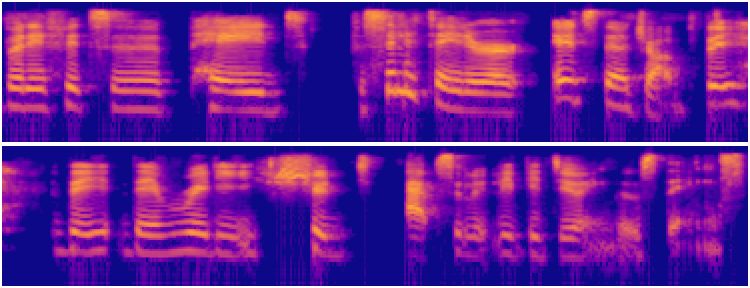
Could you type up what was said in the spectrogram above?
But if it's a paid facilitator, it's their job. They they they really should absolutely be doing those things.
